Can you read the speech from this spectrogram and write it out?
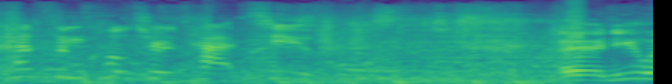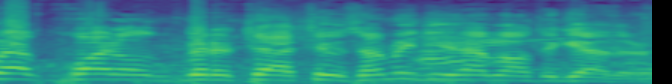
Custom Culture Tattoo. And you have quite a bit of tattoos. How many do you have altogether?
